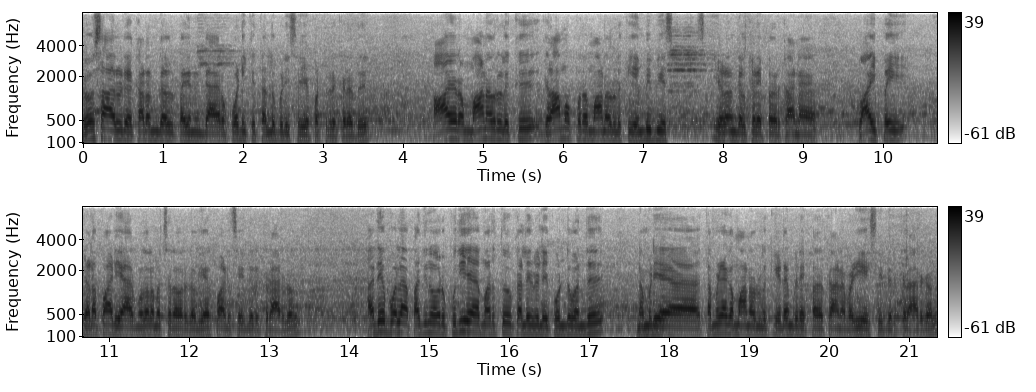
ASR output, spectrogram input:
விவசாயிகளுடைய கடன்கள் பதினைந்தாயிரம் கோடிக்கு தள்ளுபடி செய்யப்பட்டிருக்கிறது. ஆயிரம் மாணவர்களுக்கு கிராமப்புற மாணவர்களுக்கு எம்பிபிஎஸ் இடங்கள் கிடைப்பதற்கான வாய்ப்பை எடப்பாடியார் முதலமைச்சர் அவர்கள் ஏற்பாடு செய்திருக்கிறார்கள். அதே போல் பதினோரு புதிய மருத்துவக் கல்லூரிகளை கொண்டு வந்து நம்முடைய தமிழக மாணவர்களுக்கு இடம் கிடைப்பதற்கான வழியை செய்திருக்கிறார்கள்.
